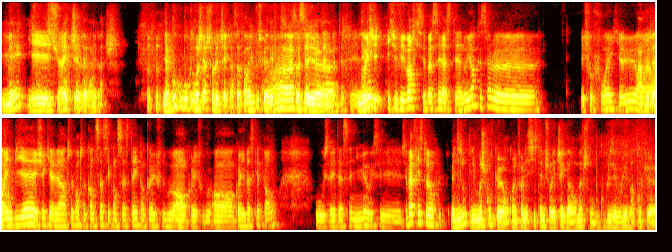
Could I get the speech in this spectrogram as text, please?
Mais ils ont des super vrai que- checks avant les matchs. Il y a beaucoup, beaucoup de recherches sur le tchèque. hein. Ça travaille plus que la défense. Ouais, Ça, c'est, euh, les bon, il mecs- su- il, suffit de voir ce qui s'est passé là. C'était à New York, c'est ça le l'échauffourée qu'il y a eu en, Ah, en NBA. Et je sais qu'il y avait un truc entre Kansas et Kansas State en college football, en college football, en college basket, pardon, où ça a été assez animé. Oui, c'est c'est pas triste non plus. Mais disons que moi je trouve que encore une fois les systèmes sur les checks d'avant-match sont beaucoup plus évolués maintenant que,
